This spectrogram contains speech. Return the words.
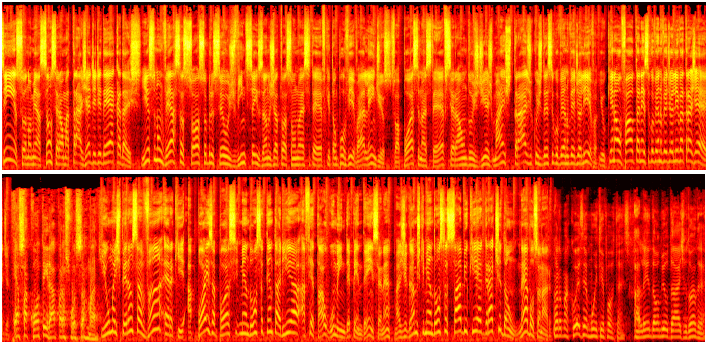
Sim, sua nomeação será uma tragédia de décadas. E isso não versa só sobre os seus 26 anos de atuação no STF que estão por vir. Vai além disso. Sua posse no STF será um dos dias mais trágicos desse governo verde-oliva. E o que não falta nesse governo verde-oliva é tragédia. Essa conta irá para as Forças Armadas. E uma esperança vã era que, após a posse, Mendonça tentaria afetar alguma independência, né? Mas digamos que Mendonça sabe o que é gratidão, né, Bolsonaro? Agora, uma coisa é muito importante. Além da humildade do André,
